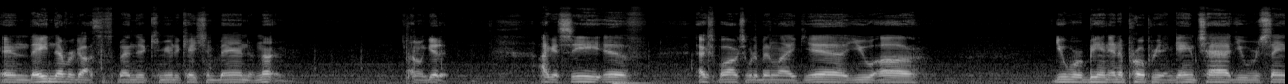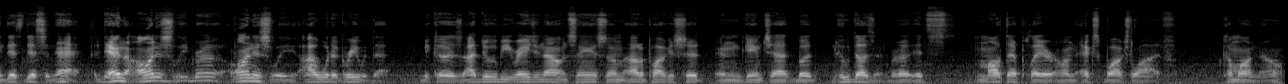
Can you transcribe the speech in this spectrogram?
And they never got suspended, communication banned, or nothing. I don't get it. I could see if Xbox would have been like, yeah, you uh you were being inappropriate in game chat, you were saying this, this, and that. Then, honestly, bro, honestly, I would agree with that because I do be raging out and saying some out of pocket shit in game chat, but who doesn't, bro? It's multiplayer on Xbox Live. Come on now.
